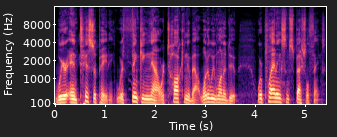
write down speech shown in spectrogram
we're anticipating, we're thinking now, we're talking about what do we want to do. We're planning some special things.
